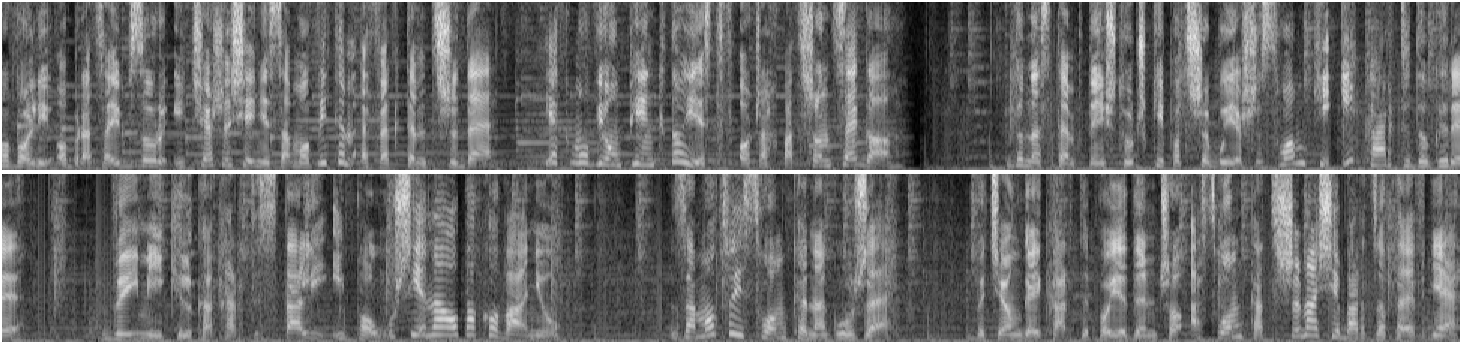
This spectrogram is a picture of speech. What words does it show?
Powoli obracaj wzór i cieszy się niesamowitym efektem 3D. Jak mówią, piękno jest w oczach patrzącego. Do następnej sztuczki potrzebujesz słomki i kart do gry. Wyjmij kilka kart stali i połóż je na opakowaniu. Zamocuj słomkę na górze. Wyciągaj karty pojedynczo, a słomka trzyma się bardzo pewnie.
